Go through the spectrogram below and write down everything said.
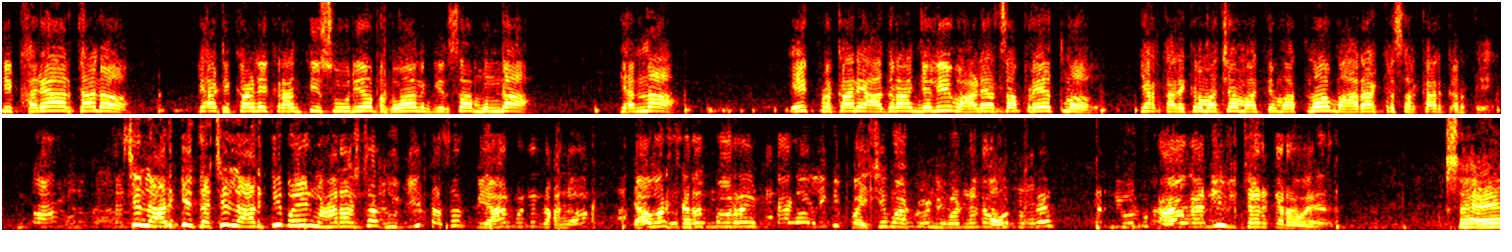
की खऱ्या अर्थानं या ठिकाणी क्रांती सूर्य भगवान गिरसा मुंडा यांना एक प्रकारे आदरांजली वाहण्याचा प्रयत्न या कार्यक्रमाच्या माध्यमातून महाराष्ट्र सरकार करते. जशी लाडकी जशी लाडकी बहीण महाराष्ट्रात होती तसंच बिहारमध्ये झालं. त्यावर शरद पवारांनी टीका केली की पैसे वाटून निवडणुका होत नसेल तर निवडणूक आयोगाने विचार करावा. असं आहे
